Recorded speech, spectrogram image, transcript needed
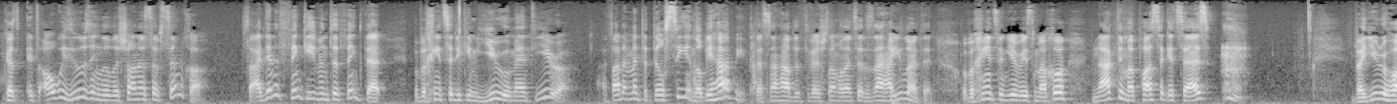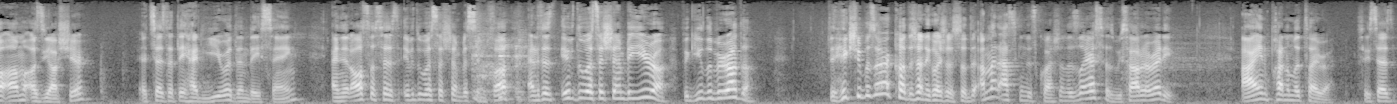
Because it's always using the Lashonis of Simcha. So I didn't think even to think that V'chein tzaddikim Yiru meant Yira. I thought it meant that they'll see and they'll be happy. That's not how the Tiferes Shlomo said. That's not how you learned it. Naktim a pasuk. It says, "Vayiru ha'am az yashir." It says that they had yira, then they sang, and it also says "Ivdu es Hashem b'simcha," and it says "Ivdu es Hashem b'yira v'gilu b'rada." The hikshu kadosh ani kodesh. So the, I'm not asking this question. The Zohar says we saw it already. Ayin panim l'tayra. So he says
